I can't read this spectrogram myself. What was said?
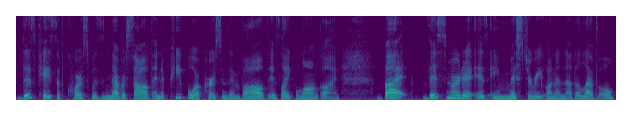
this case, of course, was never solved, and the people or persons involved is like long gone. But this murder is a mystery on another level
